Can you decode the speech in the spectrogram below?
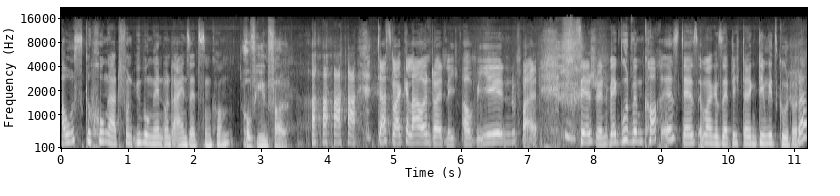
ausgehungert von Übungen und Einsätzen kommen? Auf jeden Fall. das war klar und deutlich. Auf jeden Fall. Sehr schön. Wer gut mit dem Koch ist, der ist immer gesättigt. Dem geht's gut, oder?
